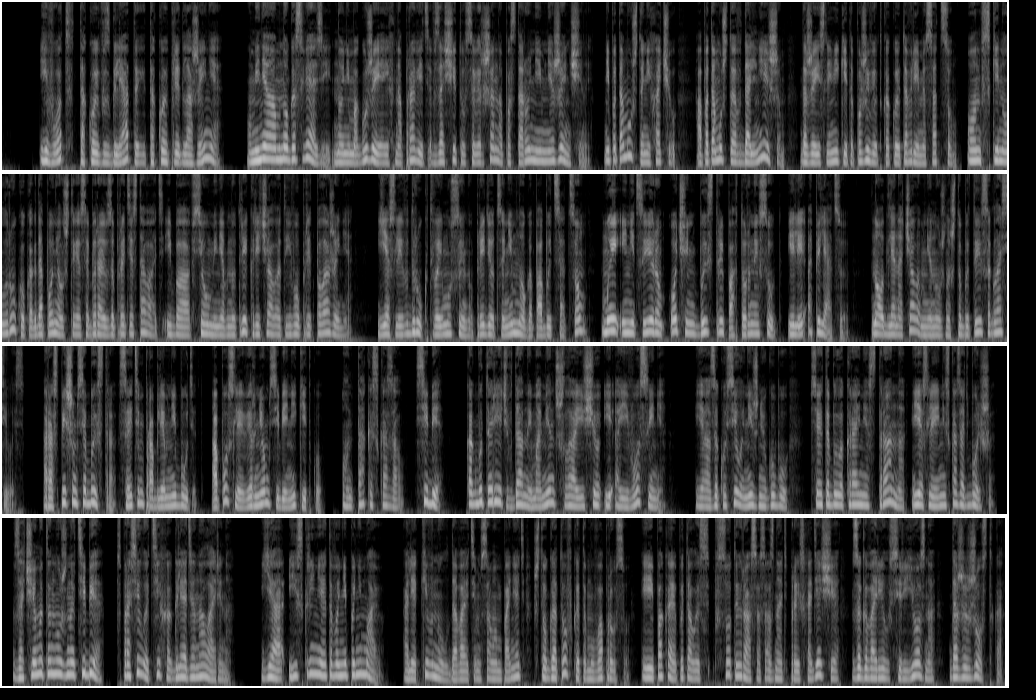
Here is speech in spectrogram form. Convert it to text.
И вот такой взгляд и такое предложение. У меня много связей, но не могу же я их направить в защиту совершенно посторонней мне женщины. Не потому, что не хочу, а потому что в дальнейшем, даже если Никита поживет какое-то время с отцом, он вскинул руку, когда понял, что я собираюсь запротестовать, ибо все у меня внутри кричало от его предположения. Если вдруг твоему сыну придется немного побыть с отцом, мы инициируем очень быстрый повторный суд или апелляцию. Но для начала мне нужно, чтобы ты согласилась. Распишемся быстро, с этим проблем не будет, а после вернем себе Никитку. Он так и сказал. Себе. Как будто речь в данный момент шла еще и о его сыне. Я закусила нижнюю губу. Все это было крайне странно, если не сказать больше. «Зачем это нужно тебе?» — спросила тихо, глядя на Ларина. «Я искренне этого не понимаю». Олег кивнул, давая тем самым понять, что готов к этому вопросу. И пока я пыталась в сотый раз осознать происходящее, заговорил серьезно, даже жестко.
